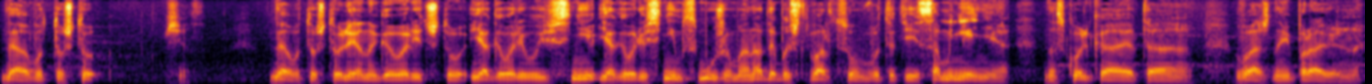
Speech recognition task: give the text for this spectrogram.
Да, вот то, что... Сейчас. Да, вот то, что Лена говорит, что я говорю с ним, я говорю с ним, с мужем, а надо бы с Творцом. Вот эти сомнения, насколько это важно и правильно.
